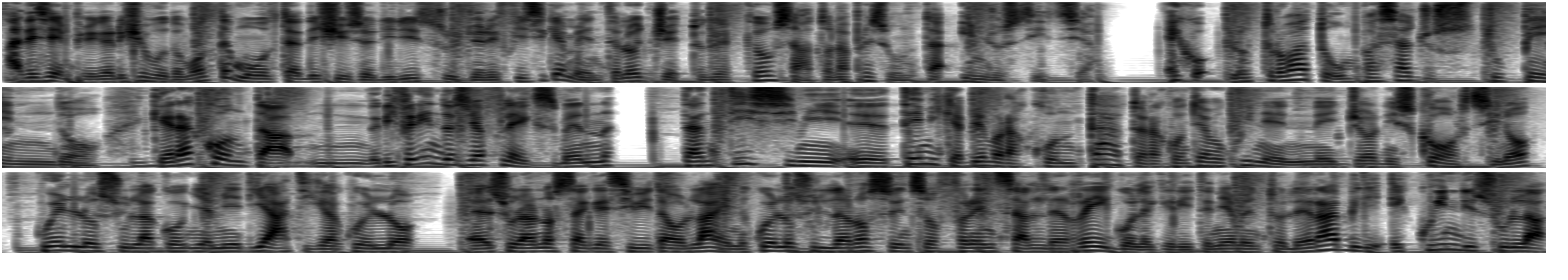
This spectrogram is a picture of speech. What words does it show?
Ad esempio, che ha ricevuto molte multe e ha deciso di distruggere fisicamente l'oggetto che ha causato la presunta ingiustizia. Ecco, l'ho trovato un passaggio stupendo che racconta, mh, riferendosi a Flexman, tantissimi eh, temi che abbiamo raccontato e raccontiamo qui nei, nei giorni scorsi, no? Quello sulla gogna mediatica, quello eh, sulla nostra aggressività online, quello sulla nostra insofferenza alle regole che riteniamo intollerabili e quindi sulla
